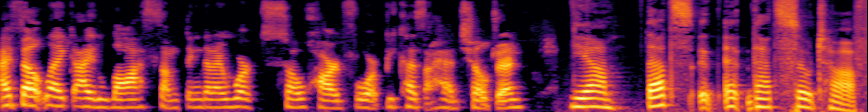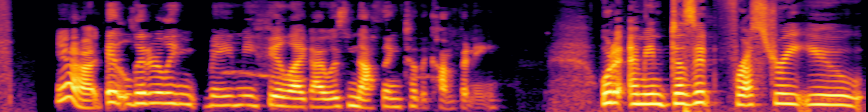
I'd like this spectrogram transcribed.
I felt like I lost something that I worked so hard for because I had children. Yeah, that's that's so tough. Yeah, it literally made me feel like I was nothing to the company. What I mean, does it frustrate you,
